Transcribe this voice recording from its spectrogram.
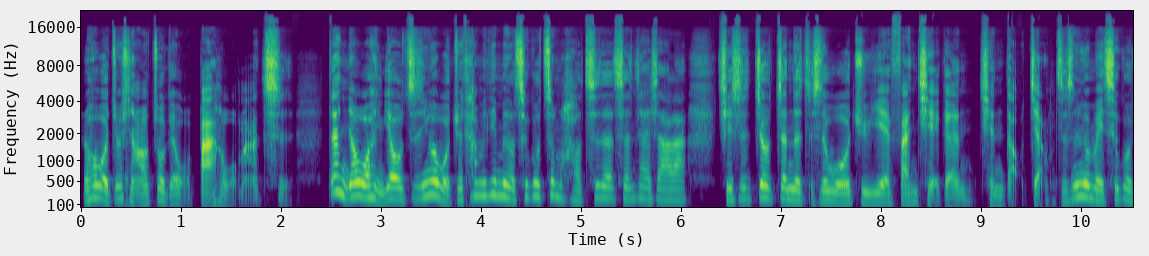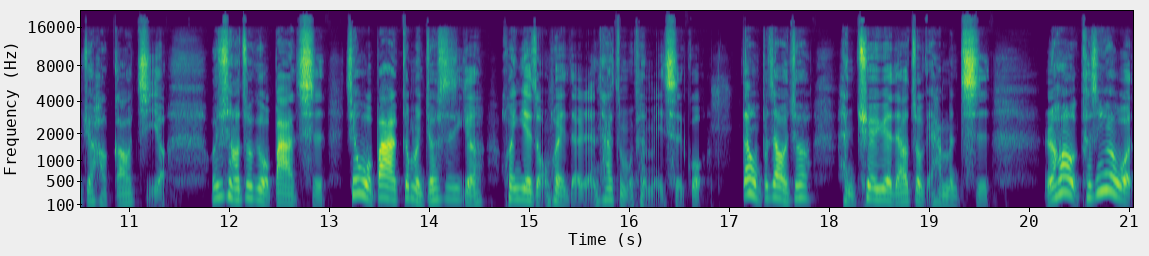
然后我就想要做给我爸和我妈吃。但你知道我很幼稚，因为我觉得他们一定没有吃过这么好吃的生菜沙拉。其实就真的只是莴苣叶、番茄跟千岛酱，只是因为没吃过，觉得好高级哦。我就想要做给我爸吃。其实我爸根本就是一个混夜总会的人，他怎么可能没吃过？但我不知道，我就很雀跃的要做给他们吃。然后，可是因为我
